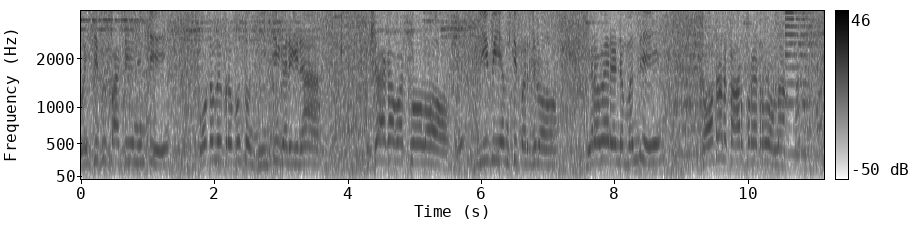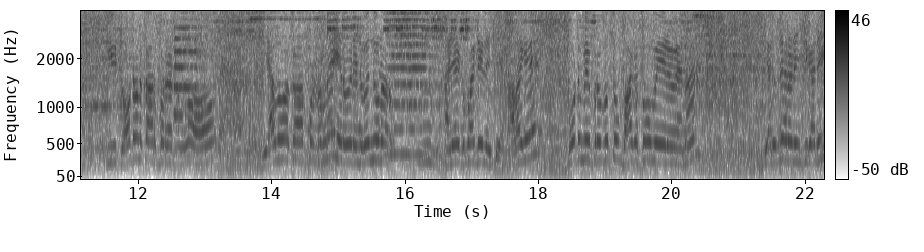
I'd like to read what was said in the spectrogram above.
వైసీపీ పార్టీ నుంచి కూటమి ప్రభుత్వం దించగలిగిన విశాఖపట్నంలో ఈవీఎంసీ పరిధిలో ఇరవై రెండు మంది టోటల్ కార్పొరేటర్లు ఉన్నారు. ఈ టోటల్ కార్పొరేటర్లో యాదవ కార్పొరేటర్లే ఇరవై రెండు మంది ఉన్నారు. అనేక పార్టీలు నుంచి అలాగే కూటమి ప్రభుత్వం భాగస్వామ్యమైన జనసేన నుంచి కానీ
